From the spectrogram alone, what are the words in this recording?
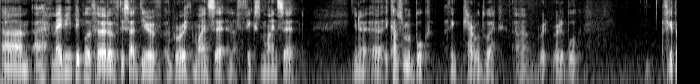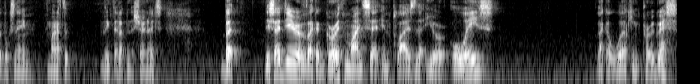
Um, uh, maybe people have heard of this idea of a growth mindset and a fixed mindset. You know, uh, it comes from a book. I think Carol Dweck uh, wrote, wrote a book. I forget the book's name. Might have to link that up in the show notes. But this idea of like a growth mindset implies that you're always like a work in progress,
